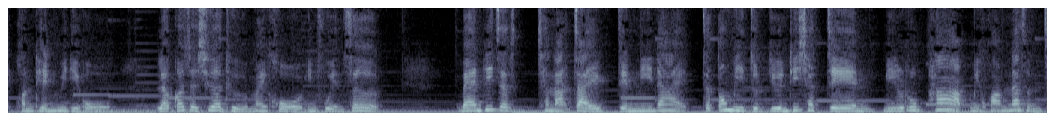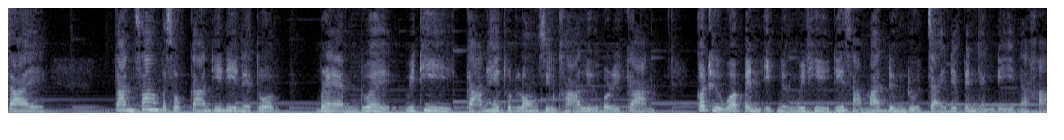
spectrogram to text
พ content วิดีโอ แล้วก็จะเชื่อถือไมโครอินฟลูเอนเซอร์แบรนด์ที่จะชนะใจ gen นี้ได้ จะต้องมีจุดยืนที่ชัดเจน มีรูปภาพ มีความน่าสนใจ การสร้างประสบการณ์ที่ดีในตัวแบรนด์ด้วยวิธีการให้ทดลองสินค้าหรือบริการ ก็ถือว่าเป็นอีกหนึ่งวิธีที่สามารถดึงดูดใจได้เป็นอย่างดีนะคะ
